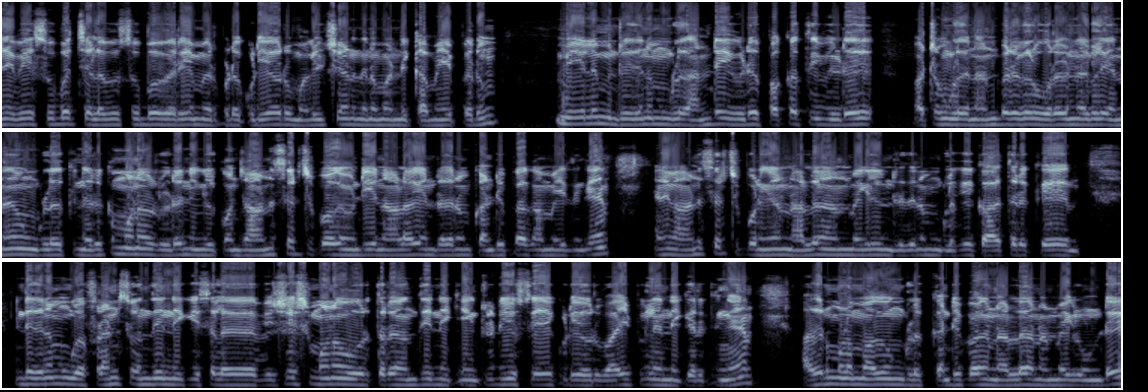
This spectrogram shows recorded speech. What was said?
எனவே சுப செலவு சுப விரயம் ஏற்படக்கூடிய ஒரு மகிழ்ச்சியான தினம் இன்னைக்கு அமையப்பெறும். மேலும் இன்றைய தினம் உங்களது அண்டை வீடு பக்கத்து வீடு மற்றும் உங்களது நண்பர்கள் உறவினர்கள் என உங்களுக்கு நெருக்கமானவர்களுடன் நீங்கள் கொஞ்சம் அனுசரித்து போக வேண்டிய நாளாக இன்றைய தினம் கண்டிப்பாக அமைதுங்க எனவே அனுசரித்து போனீங்கன்னா நல்ல நன்மைகள் இன்றைய தினம் உங்களுக்கு காத்திருக்கு. இன்றைய தினம் உங்கள் ஃப்ரெண்ட்ஸ் வந்து இன்னைக்கு சில விசேஷமான ஒருத்தரை வந்து இன்னைக்கு இன்ட்ரடியூஸ் செய்யக்கூடிய ஒரு வாய்ப்புகள் இன்னைக்கு இருக்குங்க. அதன் மூலமாக உங்களுக்கு கண்டிப்பாக நல்ல நன்மைகள் உண்டு.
